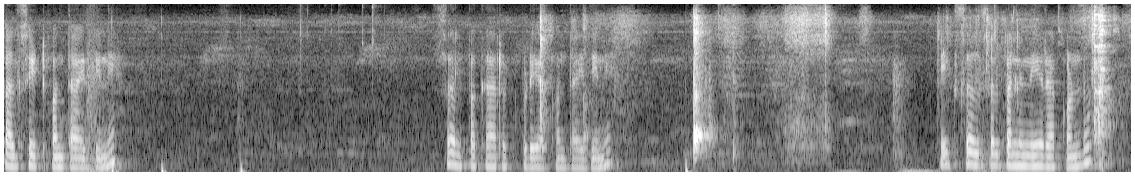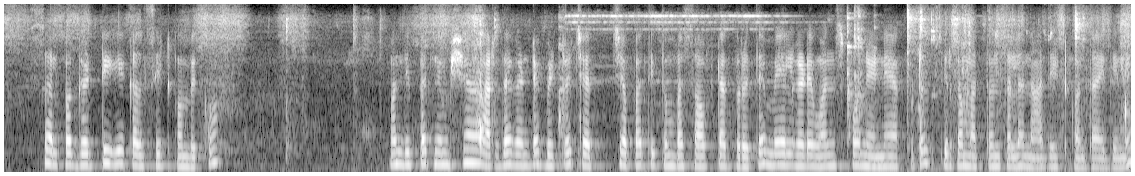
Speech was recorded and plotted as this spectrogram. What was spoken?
ಕಲಸಿ ಇಟ್ಕೊತಾ ಇದ್ದೀನಿ. ಸ್ವಲ್ಪ ಖಾರದ ಪುಡಿ ಹಾಕ್ಕೊತಾ ಇದ್ದೀನಿ. ಈಗ ಸ್ವಲ್ಪ ಸ್ವಲ್ಪನೇ ನೀರು ಹಾಕ್ಕೊಂಡು ಸ್ವಲ್ಪ ಗಟ್ಟಿಗೆ ಕಲಸಿ ಇಟ್ಕೊಬೇಕು. ಒಂದು ಇಪ್ಪತ್ತು ನಿಮಿಷ ಅರ್ಧ ಗಂಟೆ ಬಿಟ್ಟರೆ ಚ, ಚಪಾತಿ ತುಂಬ ಸಾಫ್ಟಾಗಿ ಬರುತ್ತೆ. ಮೇಲ್ಗಡೆ ಒಂದು ಸ್ಪೂನ್ ಎಣ್ಣೆ ಹಾಕ್ಬಿಟ್ಟು ತಿರ್ಗಾ ಮತ್ತೊಂದು ಸಲ ನಾದಿ ಇಟ್ಕೊತಾ ಇದ್ದೀನಿ.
